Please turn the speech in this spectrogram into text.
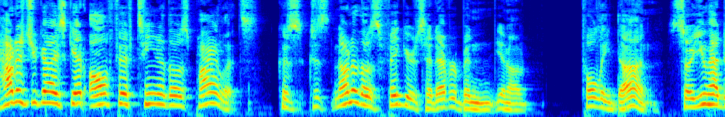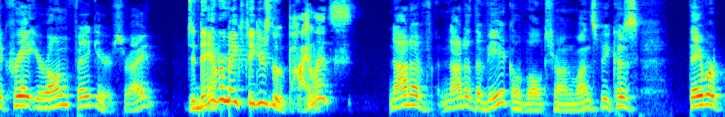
How did you guys get all 15 of those pilots? Cuz cuz none of those figures had ever been, you know, fully done. So you had to create your own figures, right? Did they ever make figures of the pilots? Not of not of the vehicle Voltron ones because they were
